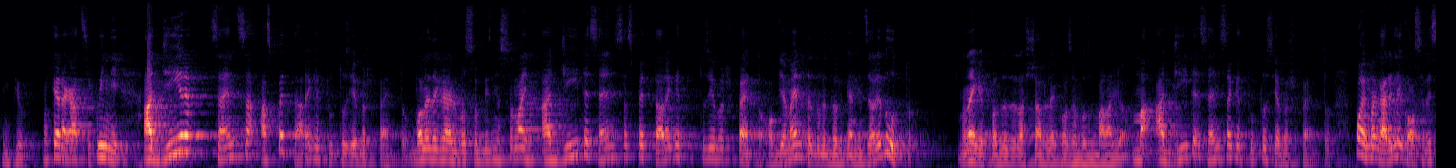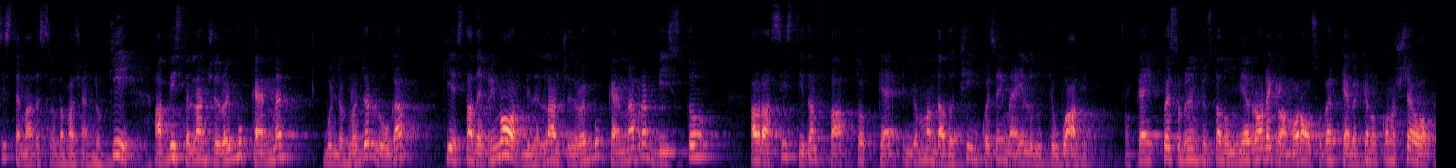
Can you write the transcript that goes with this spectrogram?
in più. Ok ragazzi, quindi agire senza aspettare che tutto sia perfetto. Volete creare il vostro business online? Agite senza aspettare che tutto sia perfetto. Ovviamente dovete organizzare tutto, non è che potete lasciare le cose allo sbaraglio, ma agite senza che tutto sia perfetto. Poi magari le cose le sistemate strada facendo. Chi ha visto il lancio di Roybook M, buongiorno Gianluca, chi è stato ai primordi del lancio di Roybook M avrà visto, avrà assistito al fatto che gli ho mandato 5-6 mail tutte uguali. Okay? Questo per esempio è stato un mio errore clamoroso, perché? Perché non conoscevo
